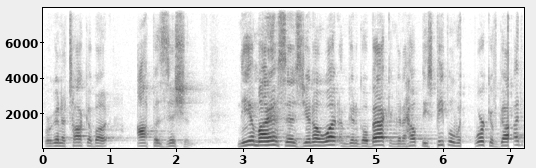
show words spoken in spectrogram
we're going to talk about opposition. Nehemiah says, You know what? I'm going to go back. I'm going to help these people with the work of God,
